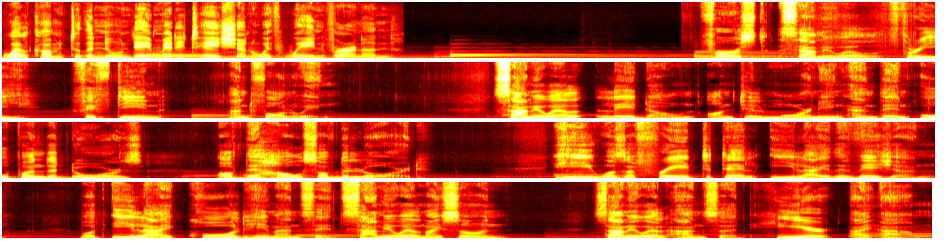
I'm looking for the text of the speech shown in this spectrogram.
Welcome to the Noonday Meditation with Wayne Vernon. 1 Samuel 3 15 and following. Samuel lay down until morning and then opened the doors of the house of the Lord. He was afraid to tell Eli the vision, but Eli called him and said, Samuel, my son. Samuel answered, Here I am.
